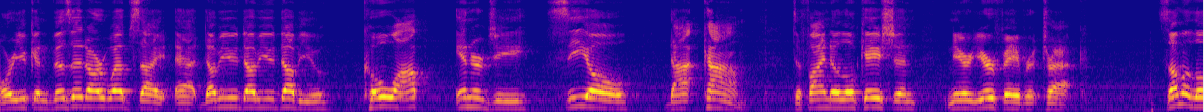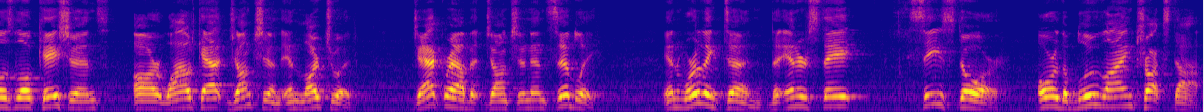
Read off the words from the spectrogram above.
or you can visit our website at www.coopenergyco.com to find a location near your favorite track. Some of those locations are Wildcat Junction in Larchwood, Jackrabbit Junction in Sibley, in Worthington, the Interstate C Store, or the Blue Line Truck Stop.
